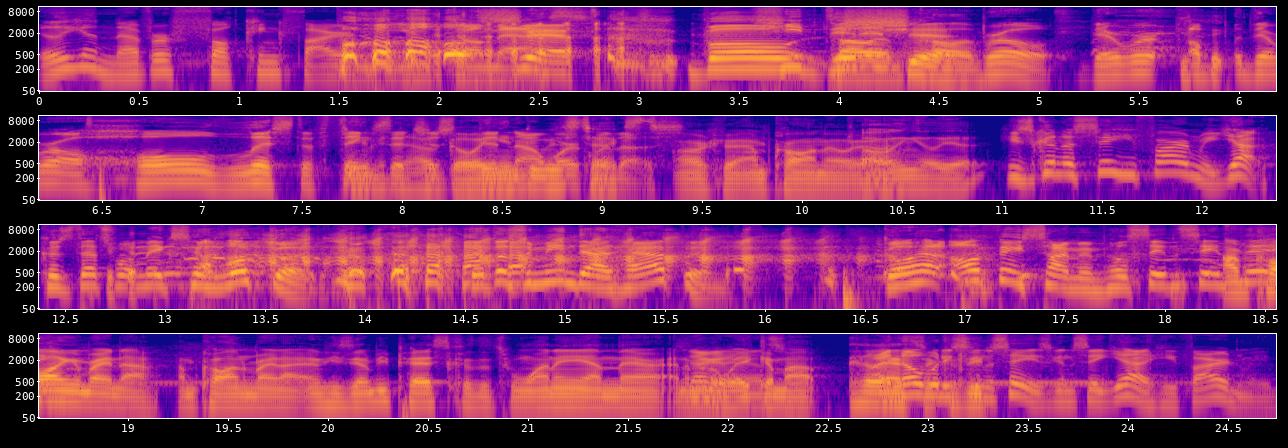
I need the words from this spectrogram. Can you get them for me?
Ilya never fucking fired me, you dumbass. Bull. He didn't, Shit. Bro. There were a, there were a whole list of things David that now just going did not into his work with texts. us. Okay, I'm calling Ilya. calling Ilya? He's gonna say he fired me, yeah, because that's what makes him look good. that doesn't mean that happened. Go ahead, I'll Facetime him. He'll say the same thing. I'm thing. calling him right now. I'm calling him right now, and he's gonna be pissed because it's 1 a.m. there, and I'm not gonna wake him answer. up. He'll I know answer what he's 'cause he- gonna say. He's gonna say, "Yeah, he fired me,"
